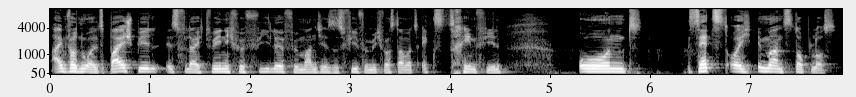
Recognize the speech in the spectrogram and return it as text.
Einfach nur als Beispiel, ist vielleicht wenig für viele, für manche ist es viel, für mich war es damals extrem viel. Und setzt euch immer einen Stop-Loss,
